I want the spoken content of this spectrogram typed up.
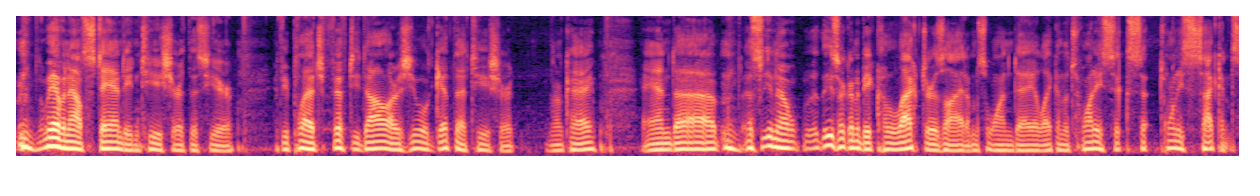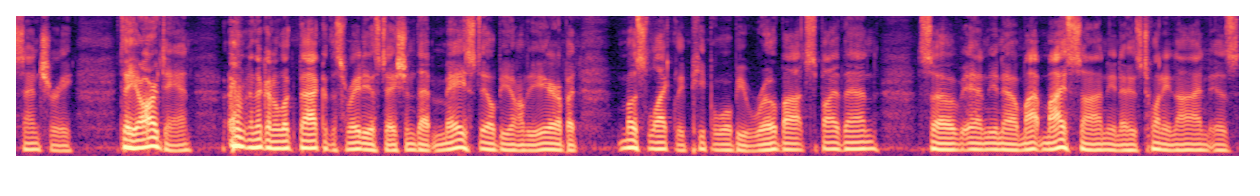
we have an outstanding T-shirt this year. If you pledge fifty dollars, you will get that T-shirt. Okay, and uh, as you know, these are going to be collectors' items one day, like in the 26, 22nd century. They are Dan, and they're going to look back at this radio station that may still be on the air, but most likely people will be robots by then. So, and you know, my my son, you know, who's 29, is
